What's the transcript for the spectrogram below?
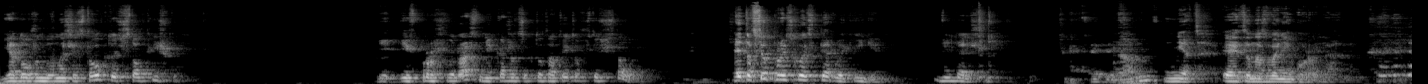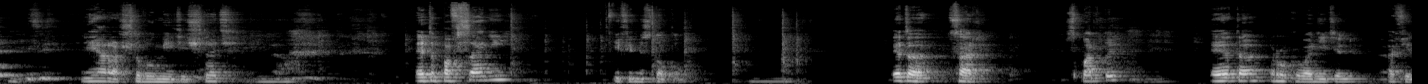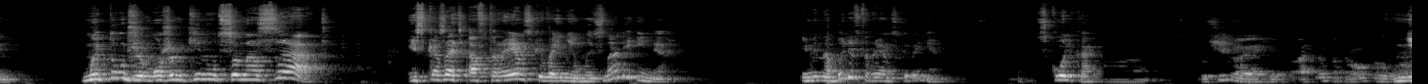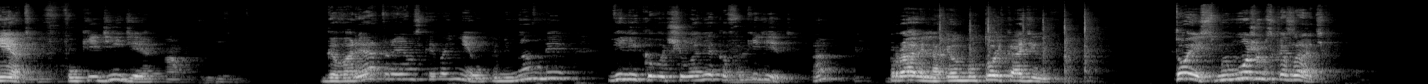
Я должен был начать с того, кто читал книжку. И, и в прошлый раз, мне кажется, кто-то ответил, что читал ее. Это все происходит в первой книге. Не дальше. Нет, это название города. Я рад, что вы умеете читать. Это Павсаний и Фемистокл. Это царь Спарты, это руководитель Афин. Мы тут же можем кинуться назад и сказать о Троянской войне мы знали имя? Имена были в Троянской войне? Сколько? Учитывая. Нет, Фукидиде. А. Говоря о Троянской войне, упоминал ли великого человека Фукидид? Правильно, и он был только один. То есть мы можем сказать,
